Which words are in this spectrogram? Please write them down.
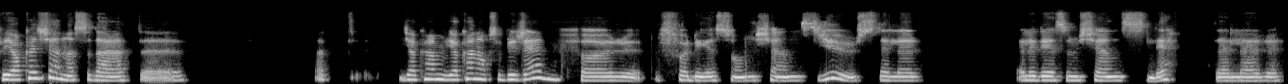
för jag kan känna sådär att att jag kan, jag kan också bli rädd för, för det som känns ljust eller, eller det som känns lätt. Eller,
